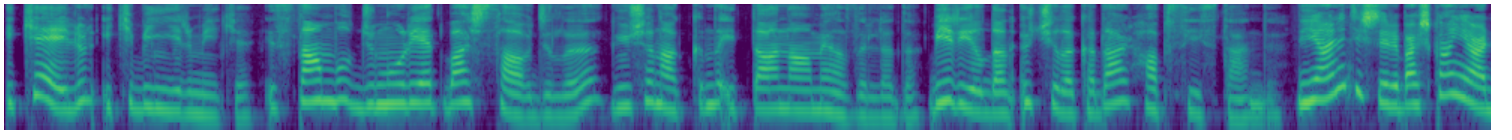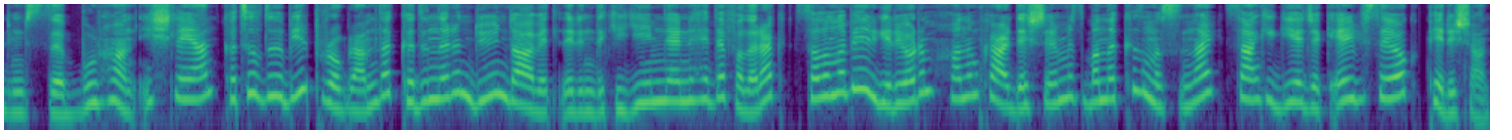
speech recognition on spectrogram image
2 Eylül 2022 2022 İstanbul Cumhuriyet Başsavcılığı Gülşen hakkında iddianame hazırladı. Bir yıldan üç yıla kadar hapsi istendi. Diyanet İşleri Başkan Yardımcısı Burhan İşleyen katıldığı bir programda kadınların düğün davetlerindeki giyimlerini hedef alarak salona bir giriyorum hanım kardeşlerimiz bana kızmasınlar sanki giyecek elbise yok perişan.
